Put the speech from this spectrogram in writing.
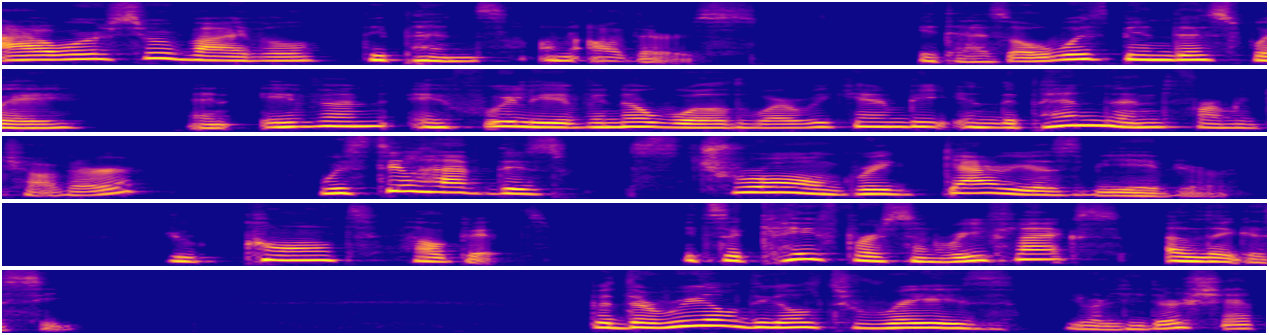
Our survival depends on others. It has always been this way. And even if we live in a world where we can be independent from each other, we still have this strong gregarious behavior. You can't help it. It's a cave person reflex, a legacy. But the real deal to raise your leadership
